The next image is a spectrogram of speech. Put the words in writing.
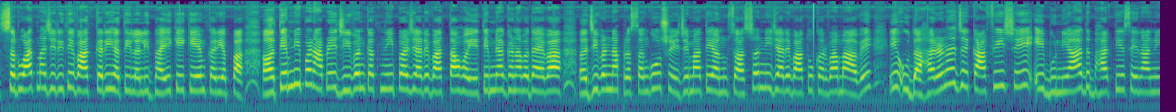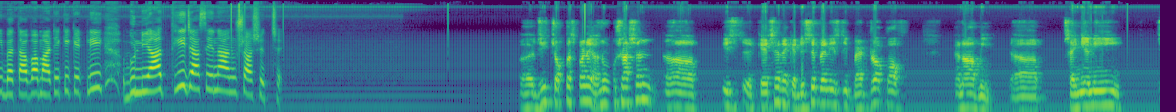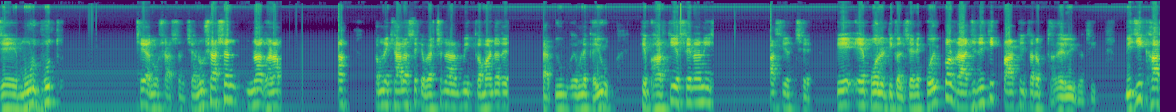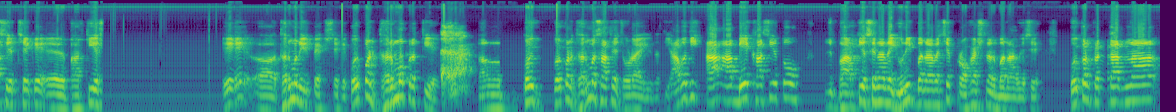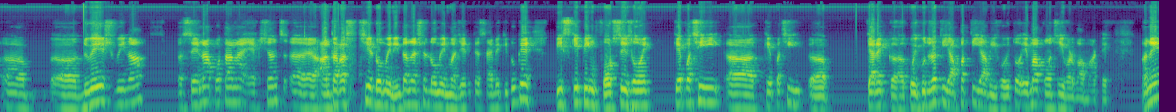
શરૂઆતમાં જે રીતે વાત કરી હતી લલિતભાઈ કે કે એમ કરિયપ્પા તેમની પણ આપણે જીવન કથની પર જ્યારે વાંચતા હોઈએ તેમના ઘણા બધા એવા જીવનના પ્રસંગો છે જેમાં તે અનુશાસનની જ્યારે વાતો કરવામાં આવે, એ ઉદાહરણ જ કાફી છે એ બુનિયાદ ભારતીય સેનાની બતાવવા માટે કે કેટલી બુનિયાદથી જ આ સેના અનુશાસિત છે. જી, ચોક્કસપણે અનુશાસન ઇઝ કે છે ને કે discipline is the bedrock of an army સૈન્યની જે મૂળભૂત છે અનુશાસન છે. અનુશાસનના ઘણા તમને ખ્યાલ હશે કે વેસ્ટર્ન આર્મી કમાન્ડરે આપ્યું, એમણે કહ્યું કે ભારતીય સેનાની ખાસિયત છે કે એ પોલિટિકલ છે અને કોઈ પણ રાજનીતિક પાર્ટી તરફ ધરેલી નથી. બીજી ખાસિયત છે કે ભારતીય એ ધર્મનિરપેક્ષ છે કે કોઈ પણ ધર્મ પ્રત્યે કોઈ કોઈ પણ ધર્મ સાથે જોડાયેલી નથી. આ બધી, આ આ બે ખાસિયતો ભારતીય સેનાને યુનિક બનાવે છે, પ્રોફેશનલ બનાવે છે. કોઈ પણ પ્રકારના દ્વેષ વિના સેના પોતાના એક્શન્સ આંતરરાષ્ટ્રીય ડોમેન ઇન્ટરનેશનલ ડોમેનમાં જે રીતે સાહેબે કીધું કે પીસ કીપિંગ ફોર્સિસ હોય કે પછી કે પછી ક્યારેક કોઈ કુદરતી આપત્તિ આવી હોય તો એમાં પહોંચી વળવા માટે. અને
